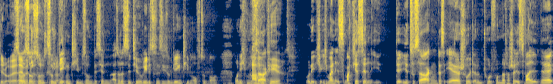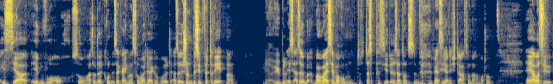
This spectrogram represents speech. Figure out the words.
Leute, so, so, Avengers so, ein- so ein. Gegenteam so ein bisschen, also das ist die Theorie, dass sich so ein Gegenteam aufzubauen. Und ich muss Ach, sagen, okay. und ich, ich meine, es macht ja Sinn, der, ihr zu sagen, dass er ja schuld an dem Tod von Natascha ist, weil er ist ja irgendwo auch so. Also der Grund ist ja gar nicht mal so weit hergeholt. Also ist schon ein bisschen verdreht, ne? Ja, übel. Ist, also man weiß ja, warum das- passiert ist, ansonsten wäre sie ja nicht da, so nach dem Motto. Äh, aber sie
